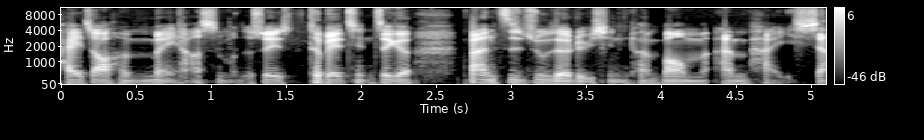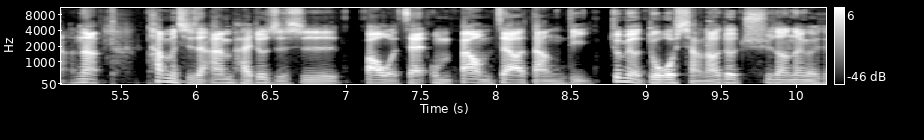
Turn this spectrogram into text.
拍照很美啊什么的，所以特别请这个半自助的旅行团帮我们安排一下。那他们其实安排就只是把我在我们把我们载到当地，就没有多想，然后就去到那个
